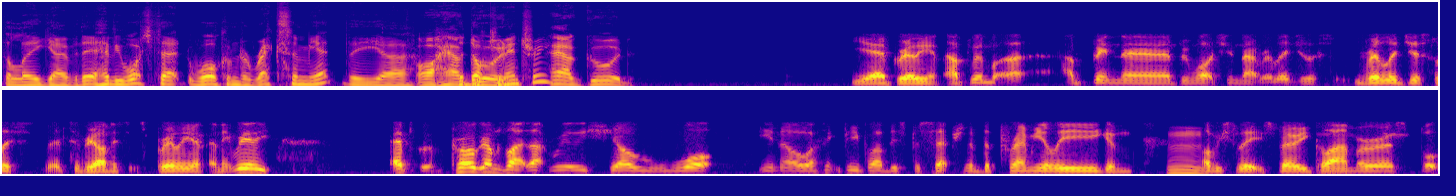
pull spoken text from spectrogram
the league over there, have you watched that Welcome to Wrexham yet? The uh, oh, how the good. documentary? How good! Yeah, brilliant. I've been I've been uh, been watching that religious religiously. To be honest, it's brilliant, and it really uh, programs like that really show what you know. I think people have this perception of the Premier League, and mm. obviously it's very glamorous, but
